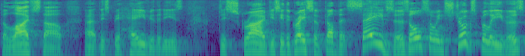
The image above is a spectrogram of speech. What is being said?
the lifestyle, uh, this behavior that he has described. You see, the grace of God that saves us also instructs believers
